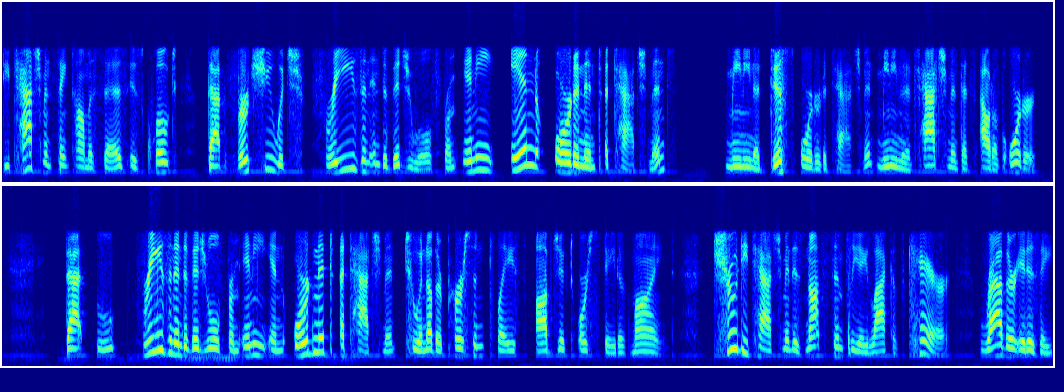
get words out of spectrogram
Detachment, St. Thomas says, is, quote, that virtue which frees an individual from any inordinate attachment, meaning a disordered attachment, meaning an attachment that's out of order, that l- frees an individual from any inordinate attachment to another person, place, object, or state of mind. True detachment is not simply a lack of care, rather, it is a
